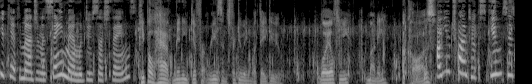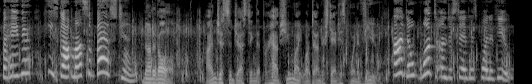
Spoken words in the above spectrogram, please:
You can't imagine a sane man would do such things. People have many different reasons for doing what they do loyalty, money, a cause. Are you trying to excuse his behavior? He's got my Sebastian. Not at all. I'm just suggesting that perhaps you might want to understand his point of view. I don't want to understand his point of view.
